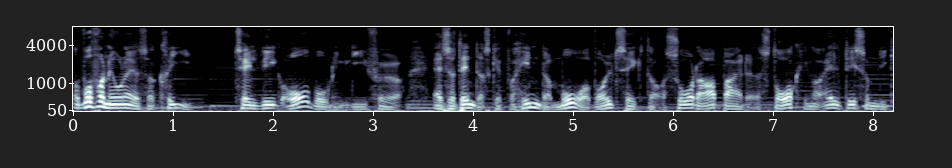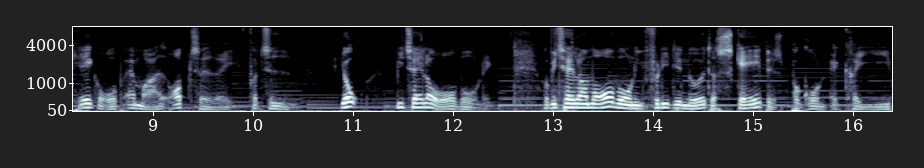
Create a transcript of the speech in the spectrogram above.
Og hvorfor nævner jeg så krig? Talte vi ikke overvågning lige før? Altså den, der skal forhindre mor, voldtægter og sort arbejde og stalking og alt det, som Nick Hagerup er meget optaget af for tiden. Jo, vi taler overvågning. Og vi taler om overvågning, fordi det er noget, der skabes på grund af krige.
